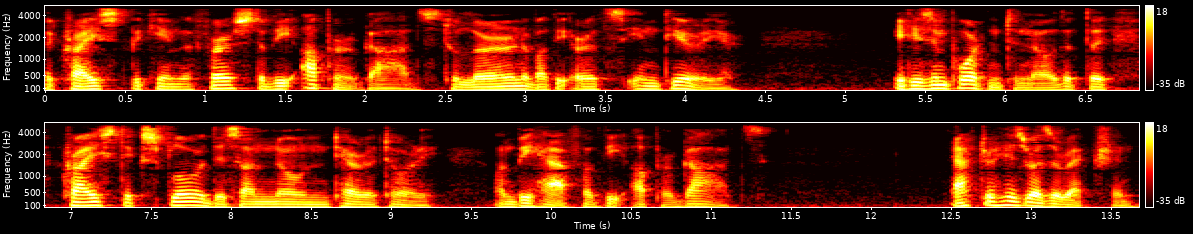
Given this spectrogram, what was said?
the Christ became the first of the upper gods to learn about the earth's interior. It is important to know that the Christ explored this unknown territory on behalf of the upper gods. After his resurrection,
